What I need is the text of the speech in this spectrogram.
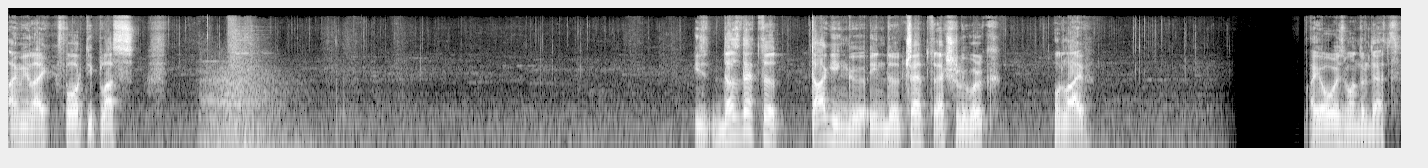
I mean, like 40 plus. Is, does that uh, tagging in the chat actually work on live? I always wonder that.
